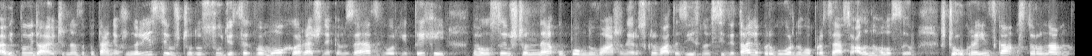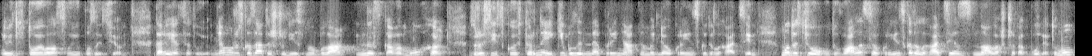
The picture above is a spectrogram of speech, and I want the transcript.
е, відповідаючи на запитання журналістів щодо суті цих вимог, речник МЗС Георгій Тихий наголосив, що не уповноважений розкривати, звісно, всі деталі переговорного процесу, але наголосив, що українська сторона відстоювала свою позицію. Далі я цитую: я можу сказати, що дійсно була низка вимог з російської сторони, які були неприйнятними для української делегації. Ми до цього готувалися. Українська делегація знала, що так буде, тому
